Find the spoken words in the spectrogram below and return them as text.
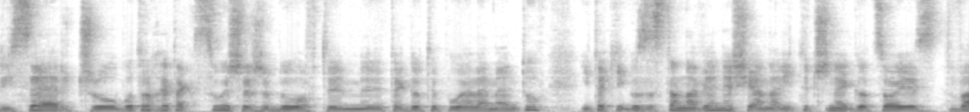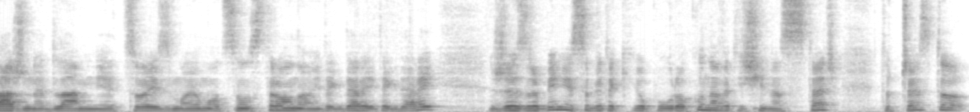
researchu, bo trochę tak słyszę, że było w tym y, tego typu elementów i takiego zastanawiania się analitycznego, co jest ważne dla mnie, co jest moją mocną stroną i tak dalej, i tak dalej, że zrobienie sobie takiego pół roku, nawet jeśli nas stać, to często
